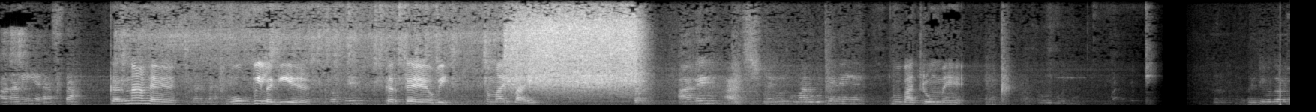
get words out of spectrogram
खाना नहीं है नाश्ता? करना है। करना है। भूख भी लगी है। तो फिर? करते हैं अभी हमारी बारी। आ गए। आज मेहुल कुमार उठे नहीं है। वो बाथरूम में है। ઘંટી વગર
